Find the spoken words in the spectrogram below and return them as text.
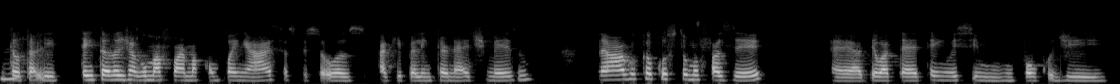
Então, Uhum, tá ali tentando de alguma forma acompanhar essas pessoas aqui pela internet mesmo. Não é algo que eu costumo fazer. É, eu até tenho esse um pouco de,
